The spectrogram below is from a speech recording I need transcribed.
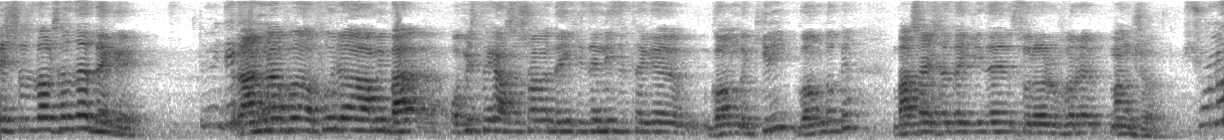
এক্সট্রা জলসা যায় দেখে। রান্না ফুরে আমি অফিস থেকে আসার সময় দেখি যে নিচে থেকে গন্ধ কি গন্ধকে? বাসায় যে চুলের উপরে মাংস। শোনো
